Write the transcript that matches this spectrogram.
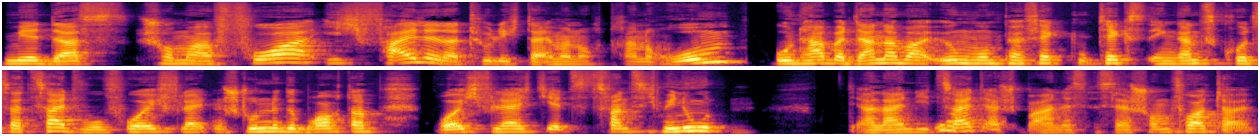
mir das schon mal vor. Ich feile natürlich da immer noch dran rum und habe dann aber irgendwo einen perfekten Text in ganz kurzer Zeit, wovor ich vielleicht eine Stunde gebraucht habe, brauche ich vielleicht jetzt 20 Minuten. Allein die ja. Zeitersparnis ist ja schon ein Vorteil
